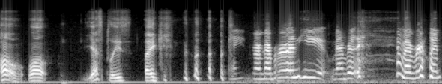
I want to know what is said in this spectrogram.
oh well, yes please. Like remember when he remember remember when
